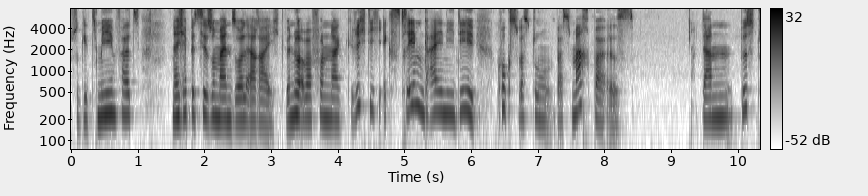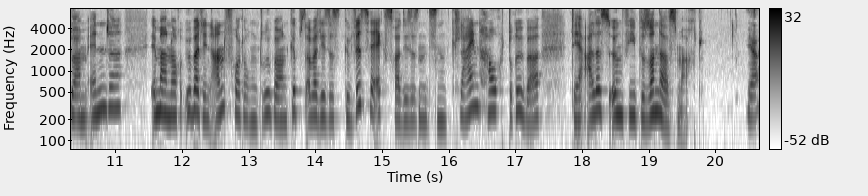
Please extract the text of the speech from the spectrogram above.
so geht es mir jedenfalls, na, ich habe jetzt hier so meinen Soll erreicht. Wenn du aber von einer richtig extrem geilen Idee guckst, was du, was machbar ist, dann bist du am Ende immer noch über den Anforderungen drüber und gibst aber dieses gewisse Extra, diesen, diesen kleinen Hauch drüber, der alles irgendwie besonders macht. Ja.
